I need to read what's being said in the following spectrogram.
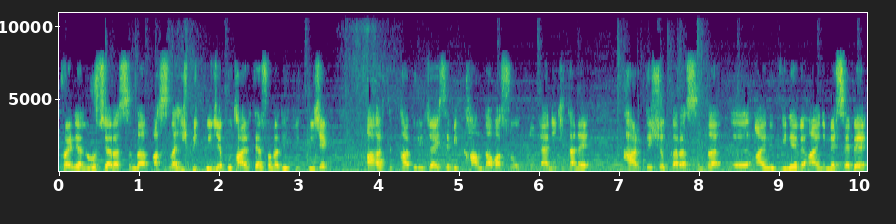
Ukrayna ile Rusya arasında aslında hiç bitmeyecek. Bu tarihten sonra hiç bitmeyecek. Artık tabiri caizse bir kan davası oldu. Yani iki tane kardeş ırk arasında e, aynı dine ve aynı mezhebe,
